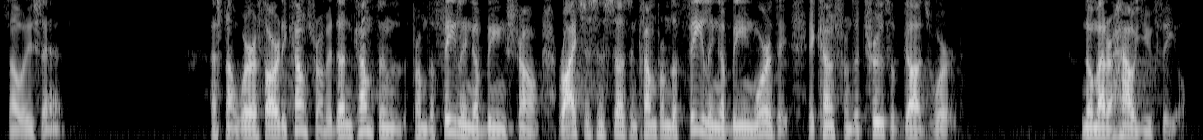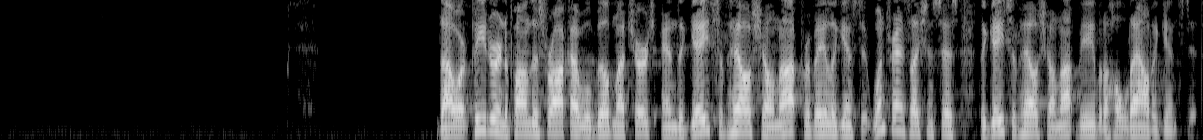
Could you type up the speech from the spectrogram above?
That's not what he said. That's not where authority comes from. It doesn't come from the feeling of being strong. Righteousness doesn't come from the feeling of being worthy. It comes from the truth of God's word. No matter how you feel. Thou art Peter, and upon this rock I will build my church, and the gates of hell shall not prevail against it. One translation says, the gates of hell shall not be able to hold out against it.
